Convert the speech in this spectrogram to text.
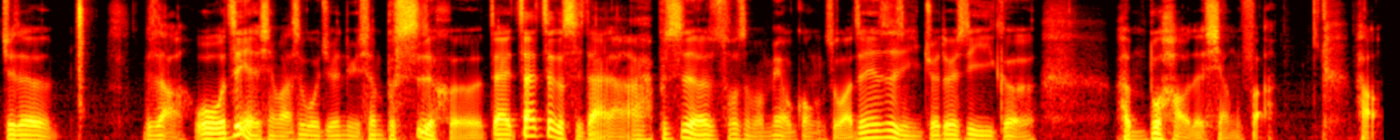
觉得，不知道我我自己的想法是，我觉得女生不适合在在这个时代啦啊，不适合说什么没有工作啊，这件事情绝对是一个很不好的想法。好。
